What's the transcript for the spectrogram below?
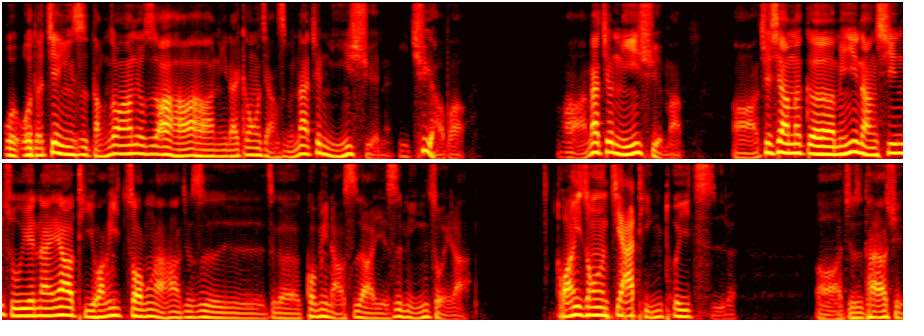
我我的建议是，党中央就是啊，好啊好啊，你来跟我讲什么，那就你选了，你去好不好？啊，那就你选嘛，啊，就像那个民进党新竹原来要提黄一中啊，哈，就是这个公民老师啊，也是名嘴了。黄一中家庭推辞了，哦，就是他要选，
